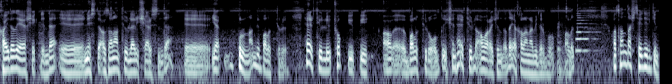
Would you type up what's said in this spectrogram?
kayda değer şeklinde e, nesli azalan türler içerisinde e, bulunan bir balık türü. Her türlü çok büyük bir balık türü olduğu için her türlü av aracında da yakalanabilir bu balık. Vatandaş tedirgin.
